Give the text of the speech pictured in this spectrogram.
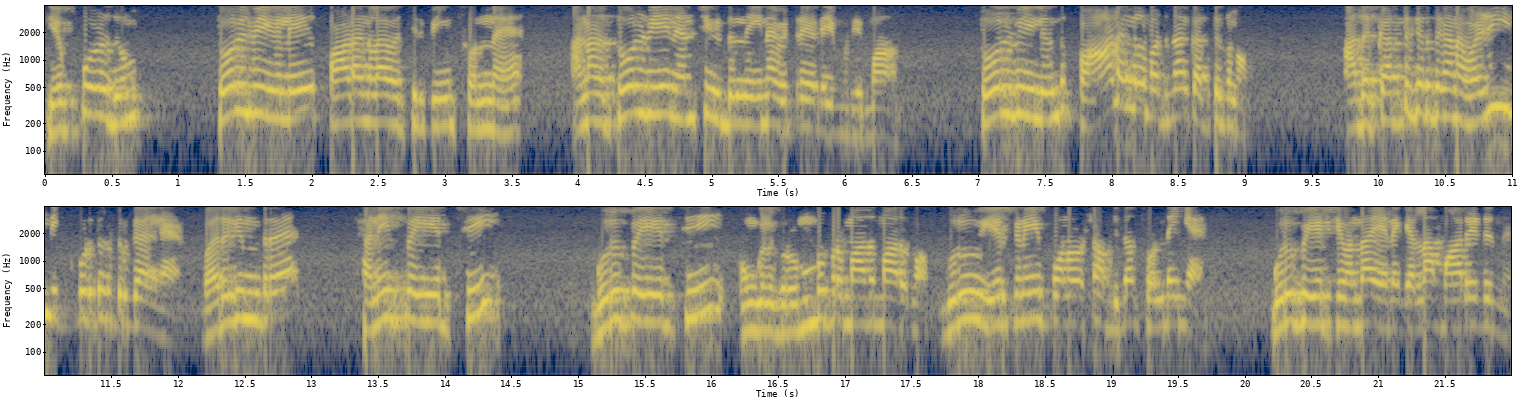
எப்பொழுதும் தோல்விகளே பாடங்களா வச்சிருப்பீங்கன்னு சொன்னேன். ஆனா அந்த தோல்வியே நினைச்சுக்கிட்டு இருந்தீங்கன்னா வெற்றி அடைய முடியுமா? தோல்வியிலிருந்து பாடங்கள் மட்டும்தான் கத்துக்கணும். அதை கத்துக்கிறதுக்கான வழி இன்னைக்கு கொடுத்துக்கிட்டு இருக்காங்க. வருகின்ற சனி பயிற்சி குரு பயிற்சி உங்களுக்கு ரொம்ப பிரமாதமா இருக்கும். குரு ஏற்கனவே போன வருஷம் அப்படிதான் சொன்னீங்க. குரு பயிற்சி வந்தா எனக்கு எல்லாம் மாறிடுன்னு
